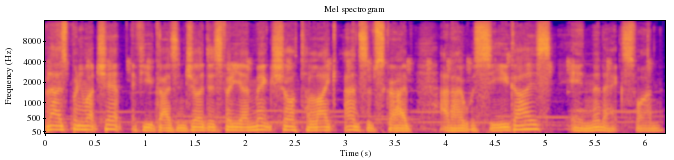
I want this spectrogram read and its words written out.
But that's pretty much it. If you guys enjoyed this video, make sure to like and subscribe. And I will see you guys in the next one.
